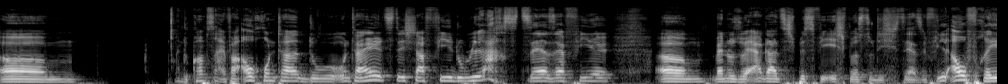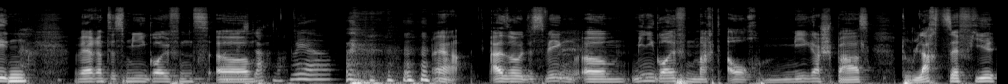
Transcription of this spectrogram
Ähm, du kommst einfach auch runter, du unterhältst dich da viel, du lachst sehr, sehr viel. Ähm, wenn du so ehrgeizig bist wie ich, wirst du dich sehr, sehr viel aufregen während des Minigolfens. Ähm, ich lach noch mehr. ja, also deswegen, ähm, Minigolfen macht auch mega Spaß. Du lachst sehr viel.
